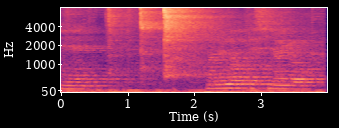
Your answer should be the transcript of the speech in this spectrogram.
And manonotice nyo yung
